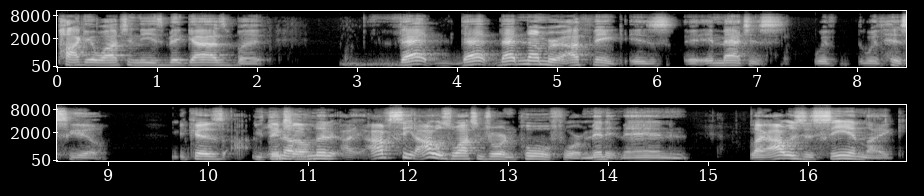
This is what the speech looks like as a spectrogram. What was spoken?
pocket watching these big guys, but that that that number I think is it matches with with his skill because uh, you, you know so? I, I've seen I was watching Jordan Poole for a minute, man, and like I was just seeing like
